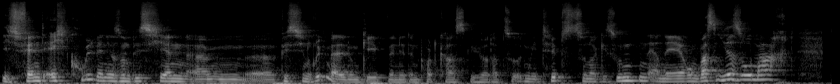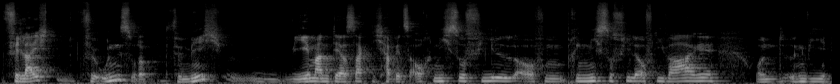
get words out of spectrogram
Ich fände echt cool, wenn ihr so ein bisschen, ähm, äh, bisschen Rückmeldung gebt, wenn ihr den Podcast gehört habt. So irgendwie Tipps zu einer gesunden Ernährung, was ihr so macht. Vielleicht für uns oder für mich, jemand, der sagt, ich habe jetzt auch nicht so viel auf dem, bringe nicht so viel auf die Waage und irgendwie,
